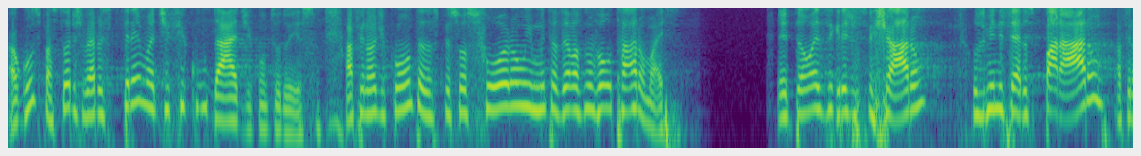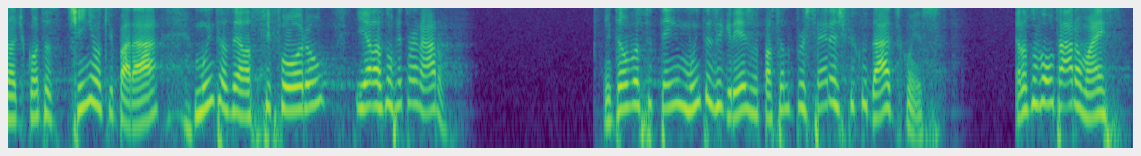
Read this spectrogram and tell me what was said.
Alguns pastores tiveram extrema dificuldade com tudo isso. Afinal de contas, as pessoas foram e muitas delas não voltaram mais. Então as igrejas fecharam os ministérios pararam, afinal de contas tinham que parar, muitas delas se foram e elas não retornaram. Então você tem muitas igrejas passando por sérias dificuldades com isso. Elas não voltaram mais.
